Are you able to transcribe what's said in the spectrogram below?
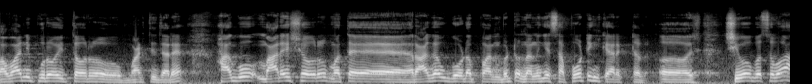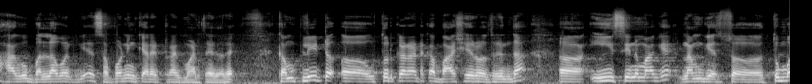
ಭವಾನಿ ಪುರೋಹಿತ್ ಅವರು ಮಾಡ್ತಿದ್ದಾರೆ. ಹಾಗೂ ಮಾರೇಶ್ ಅವರು ಮತ್ತು ರಾಘವ್ ಗೌಡಪ್ಪ ಅಂದ್ಬಿಟ್ಟು ನನಗೆ ಸಪೋರ್ಟಿಂಗ್ ಕ್ಯಾರೆಕ್ಟರ್ ಶಿವಬಸವ ಹಾಗೂ ಬಲ್ಲವನ್ಗೆ ಸಪೋರ್ಟಿಂಗ್ ಕ್ಯಾರೆಕ್ಟರ್ ಆಗಿ ಮಾಡ್ತಾ ಇದ್ದಾರೆ. ಕಂಪ್ಲೀಟ್ ಉತ್ತರ ಕರ್ನಾಟಕ ಭಾಷೆ ಇರೋದ್ರಿಂದ ಈ ಸಿನಿಮಾಗೆ ನಮಗೆ ತುಂಬ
